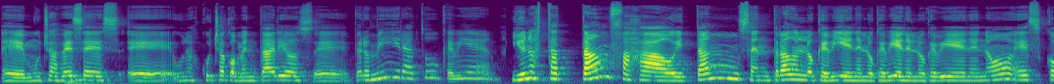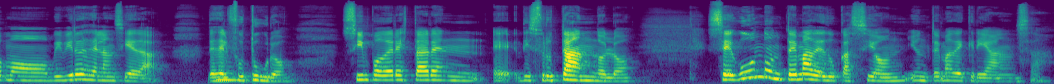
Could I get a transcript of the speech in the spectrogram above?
Eh, muchas veces eh, uno escucha comentarios, eh, pero mira tú, qué bien. Y uno está tan fajado y tan centrado en lo que viene, en lo que viene, en lo que viene, ¿no? Es como vivir desde la ansiedad desde el futuro, sin poder estar en, eh, disfrutándolo. Segundo, un tema de educación y un tema de crianza.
